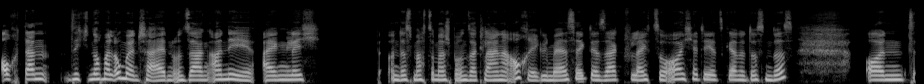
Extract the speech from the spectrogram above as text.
auch dann sich nochmal umentscheiden und sagen, ah nee, eigentlich und das macht zum Beispiel unser Kleiner auch regelmäßig. Der sagt vielleicht so, oh, ich hätte jetzt gerne das und das. Und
